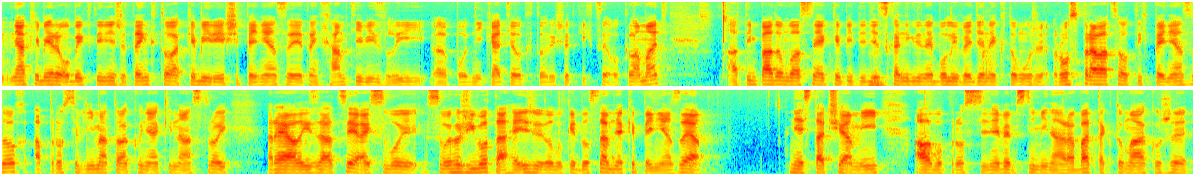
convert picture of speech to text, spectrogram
v nejakej miere objektívne, že ten, kto keby rieši peniaze, je ten chamtivý, zlý e, podnikateľ, ktorý všetkých chce oklamať. A tým pádom vlastne, keby tie hm. decka nikdy neboli vedené k tomu, že rozprávať sa o tých peniazoch a proste vnímať to ako nejaký nástroj realizácie aj svoj, svojho života, hej, že lebo keď dostávam nejaké peniaze a nestačia mi, alebo proste neviem s nimi narábať, tak to má akože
